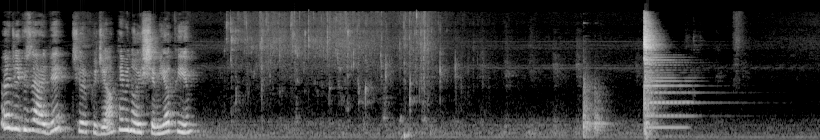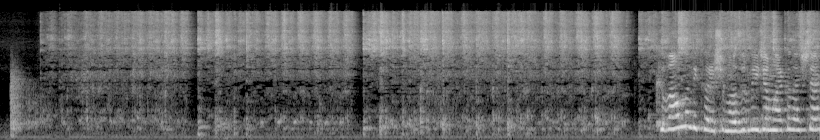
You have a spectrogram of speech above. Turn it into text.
Önce güzel bir çırpacağım. Hemen o işlemi yapayım. Kıvamlı bir karışım hazırlayacağım arkadaşlar.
